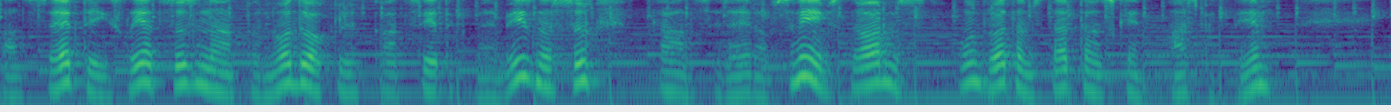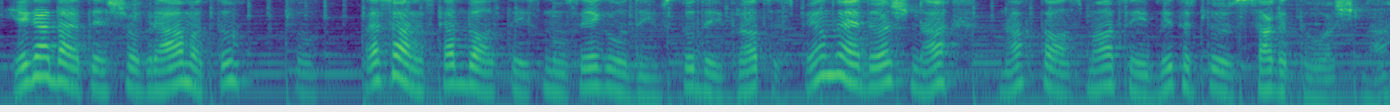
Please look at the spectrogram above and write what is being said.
tādas vērtīgas lietas uzzināt par nodokļu, kā tas ietekmē biznesu, kādas ir Eiropas Savienības normas un, protams, starptautiskiem aspektiem. Iegādājoties šo grāmatu, tu personiski atbalstīs mūsu ieguldījumu studiju procesa pilnveidošanā un aktuālas mācību literatūras sagatavošanā.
